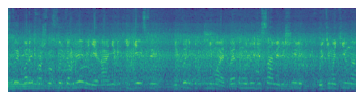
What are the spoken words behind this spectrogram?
с той поры прошло столько времени, а никаких действий никто не предпринимает. Поэтому люди сами решили ультимативно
